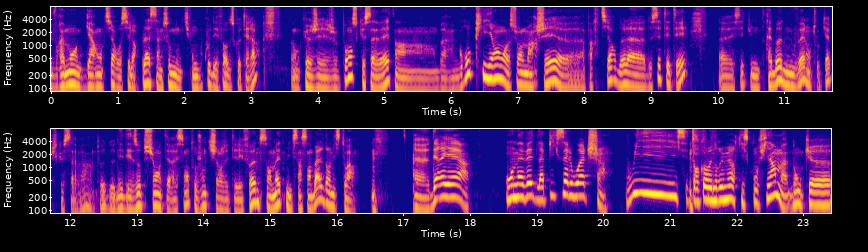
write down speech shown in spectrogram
vraiment garantir aussi leur place, Samsung, donc ils font beaucoup d'efforts de ce côté-là. Donc euh, je pense que ça va être un, bah, un gros client sur le marché euh, à partir de, la, de cet été. Euh, c'est une très bonne nouvelle en tout cas, puisque ça va un peu donner des options intéressantes aux gens qui chargent des téléphones sans mettre 1500 balles dans l'histoire. Euh, derrière, on avait de la Pixel Watch. Oui, c'est encore une rumeur qui se confirme. Donc, euh,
